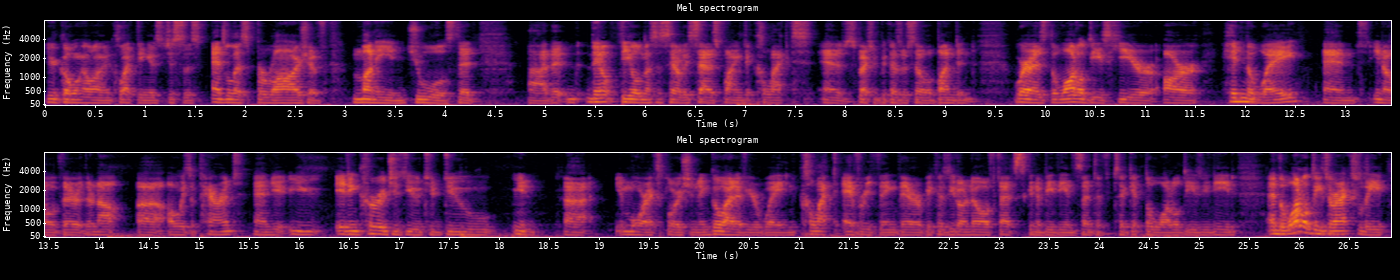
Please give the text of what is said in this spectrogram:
you're going along and collecting is just this endless barrage of money and jewels that uh, that they don't feel necessarily satisfying to collect, especially because they're so abundant. Whereas the Waddle Dees here are hidden away, and you know they're they're not uh, always apparent, and you, you it encourages you to do you know, uh, more exploration and go out of your way and collect everything there because you don't know if that's going to be the incentive to get the Waddle Dees you need. And the Waddle Dees are actually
